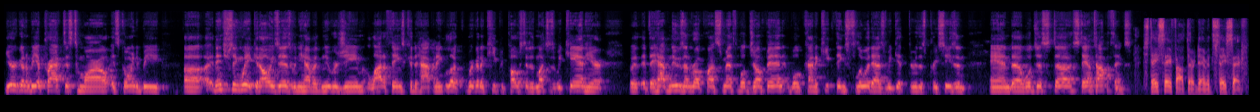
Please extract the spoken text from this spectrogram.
You're going to be at practice tomorrow. It's going to be uh, an interesting week. It always is when you have a new regime. A lot of things could be happening. Look, we're going to keep you posted as much as we can here. If they have news on Roquan Smith, we'll jump in. We'll kind of keep things fluid as we get through this preseason, and uh, we'll just uh, stay on top of things. Stay safe out there, David. Stay safe.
